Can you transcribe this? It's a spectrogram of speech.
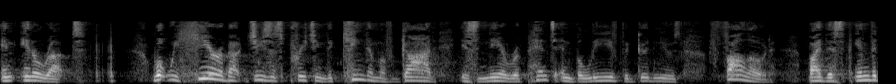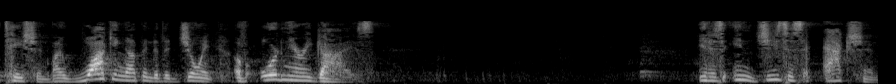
and interrupt. What we hear about Jesus preaching, the kingdom of God is near. Repent and believe the good news. Followed by this invitation, by walking up into the joint of ordinary guys It is in Jesus' action,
